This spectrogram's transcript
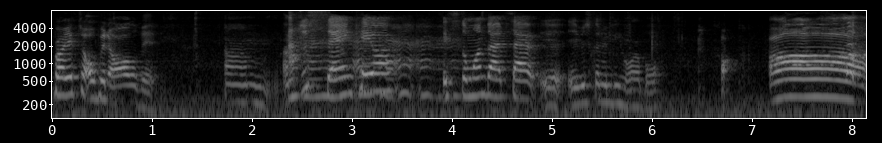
Bro, you have to open all of it. Um, I'm just saying, Kale. It's the one that's at. It, it was gonna be horrible. Oh.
